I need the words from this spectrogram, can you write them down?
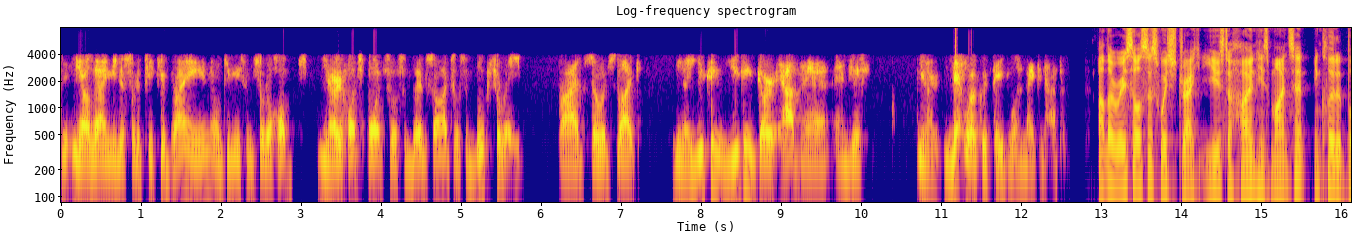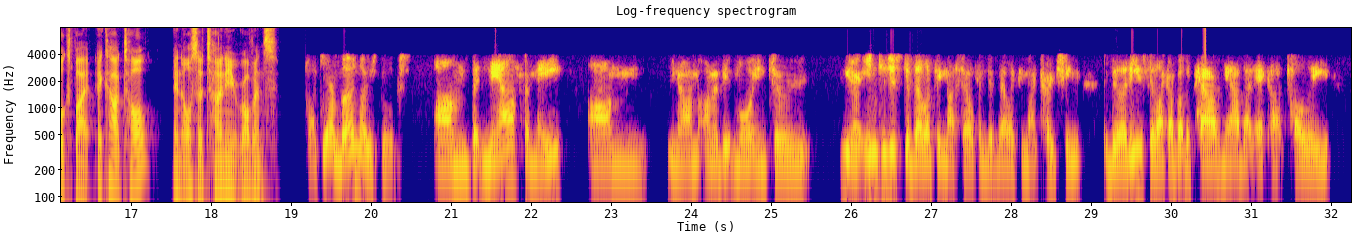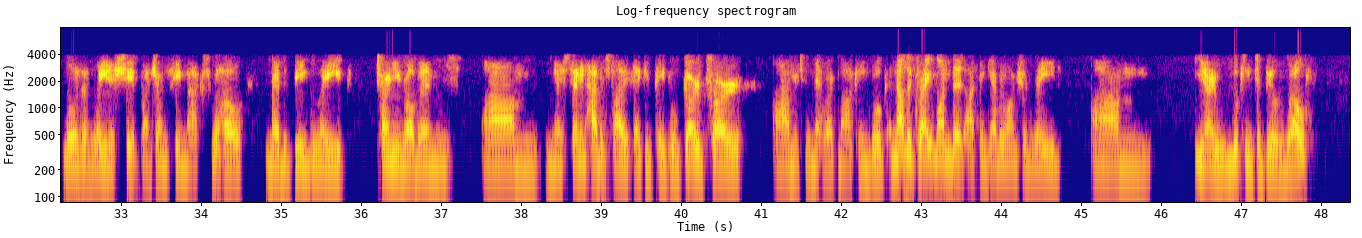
you know, allowing me to sort of pick your brain or give me some sort of hot, you know, hot spots or some websites or some books to read, right? So it's like, you know, you can you can go out there and just, you know, network with people and make it happen. Other resources which Drake used to hone his mindset included books by Eckhart Tolle and also Tony Robbins. Like, yeah, learn those books. Um, but now for me, um, you know, I'm, I'm a bit more into, you know, into just developing myself and developing my coaching abilities. So, like, I've got the Power of Now by Eckhart Tolle, Laws of Leadership by John C. Maxwell, you know, The Big Leap, Tony Robbins, um, you know, Seven Habits of Highly Effective People, GoPro, um, which is a network marketing book. Another great one that I think everyone should read, um, you know, looking to build wealth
